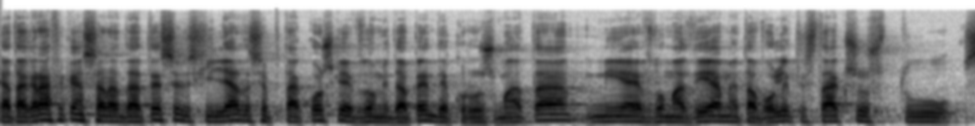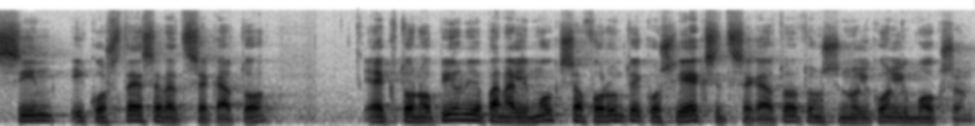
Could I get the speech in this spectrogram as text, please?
Καταγράφηκαν 44.775 κρούσματα, μία εβδομαδιαία μεταβολή της τάξης του συν 24%. εκ των οποίων οι επαναλημώξεις αφορούν το 26% των συνολικών λοιμόξεων.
